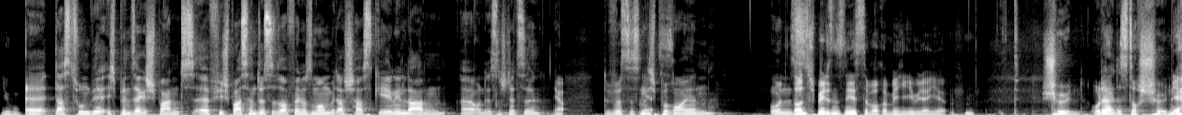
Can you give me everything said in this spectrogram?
Juhu. Äh, das tun wir. Ich bin sehr gespannt. Äh, viel Spaß in Düsseldorf. Wenn du es morgen Mittag schaffst, geh in den Laden äh, und isst einen Schnitzel. Ja. Du wirst es Yes. nicht bereuen. Und Sonst spätestens nächste Woche bin ich eh wieder hier. schön, oder? Das ist doch schön. Ja,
